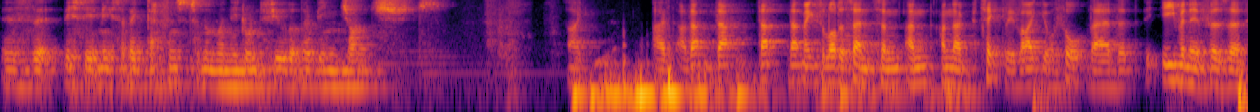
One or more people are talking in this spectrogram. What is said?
is that they say it makes a big difference to them when they don't feel that they're being judged. I, I, that, that, that, that makes a lot of sense, and, and, and I particularly like your thought there that even if as a,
